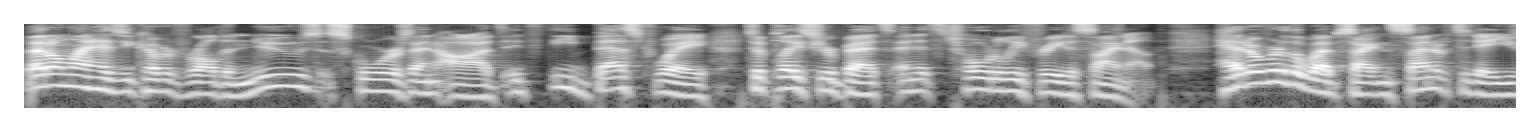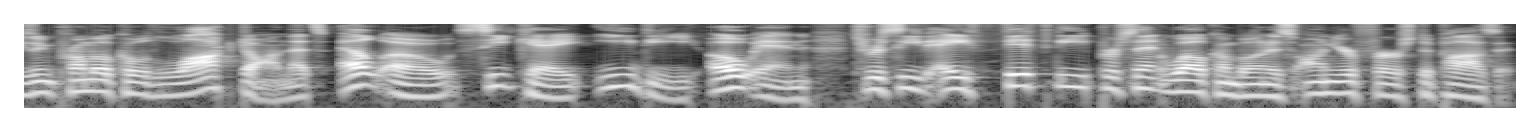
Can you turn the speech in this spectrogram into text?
BetOnline has you covered for all the news, scores, and odds. It's the best way to place your bets, and it's totally free to sign up. Head over to the website and sign sign up today using promo code Locked On. That's L O C K E D O N to receive a 50% welcome bonus on your first deposit.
